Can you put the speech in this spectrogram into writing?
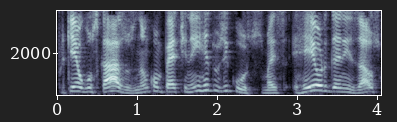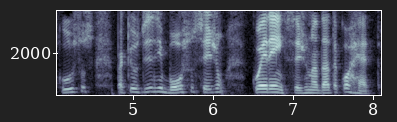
Porque em alguns casos não compete nem reduzir custos, mas reorganizar os custos para que os desembolsos sejam coerentes, sejam na data correta.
